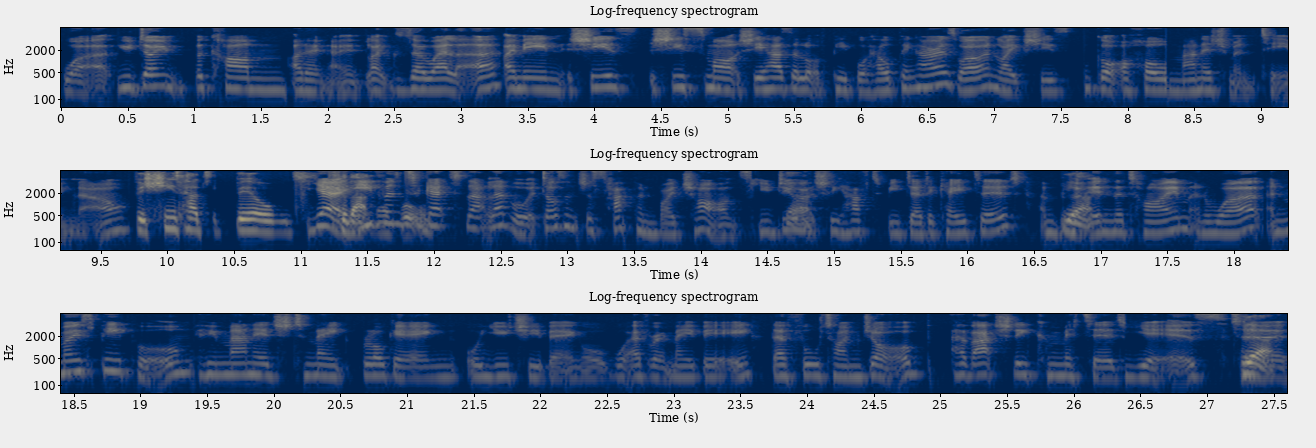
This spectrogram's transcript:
work. You don't become, I don't know, like Zoella. I mean, she's she's smart. She has a lot of people helping her as well, and like she's got a whole management team now. But she's had to build. Yeah, to even level. to get to that level, it doesn't just happen by chance. You do yeah. actually have to be dedicated and put yeah. in the time and work. And most people who manage to make blogging or YouTubing or whatever it may be, their full time job, have actually committed years to yeah.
